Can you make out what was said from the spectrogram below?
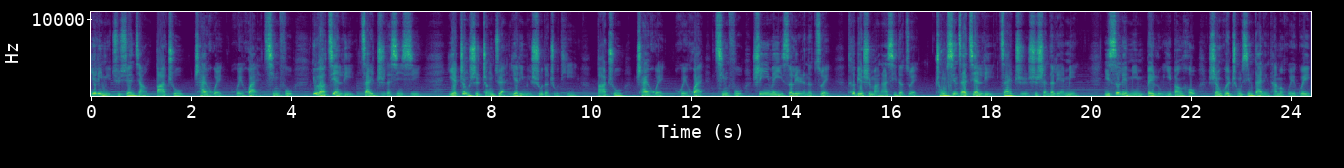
耶利米去宣讲拔出、拆毁、毁坏、倾覆，又要建立、栽植的信息，也正是整卷耶利米书的主题。拔出、拆毁、毁坏、倾覆，是因为以色列人的罪，特别是玛拿西的罪；重新再建立、栽植，是神的怜悯。以色列民被掳异邦后，神会重新带领他们回归，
